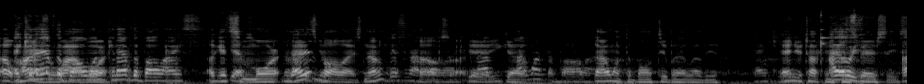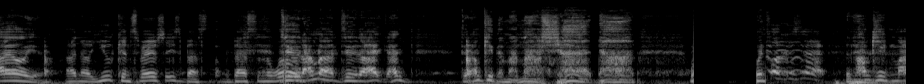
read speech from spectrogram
Oh, Hey, can I Hunter's have a the wild ball boy. one? Can I have the ball ice? I'll get Yes. some more. No, that let's is go. ball ice, no? This is not oh, ball sorry. ice. Yeah, you got I it. want the ball ice. I want the ball too, but I love you. Thank you. And you're talking I owe conspiracies. You. I owe you. I know you conspiracies best, the best in the world. Dude, I'm not. Dude, I, I, dude, I'm keeping my mouth shut, dog. What the fuck is that? I'm keeping my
